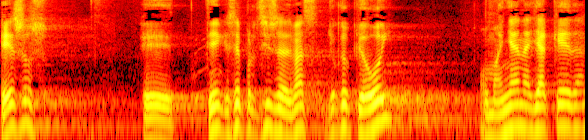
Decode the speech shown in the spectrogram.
Esos eh, tienen que ser protegidos. Además, yo creo que hoy o mañana ya queda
